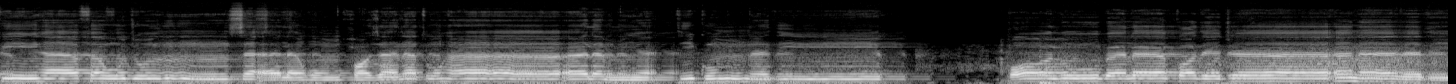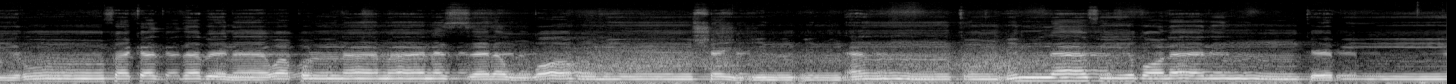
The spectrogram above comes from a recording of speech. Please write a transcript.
فيها فوج سألهم خزنتها ألم يأتكم نذير قالوا بلى قد جاءنا نذير فكذبنا وقلنا ما نزل الله من شيء إن أنتم إلا في ضلال كبير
